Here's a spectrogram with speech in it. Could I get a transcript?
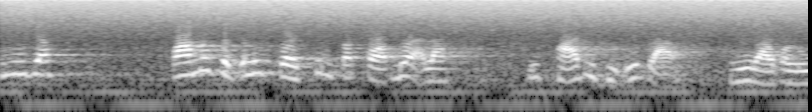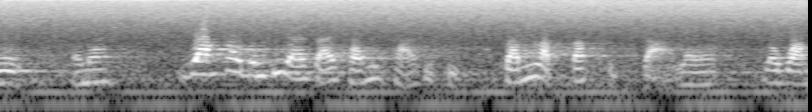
ทีจะความรู้สึกจะไม่เกิดขึ้นประกอบด้วยอะไรมิจฉาทิฏฐิหรือเปล่านี่เราก็รู้เห็นไหมยังให้เป็นที่อาศัยของมิจฉาทิฏฐิสำหรับนักศึกษาแล้ว ระวัง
